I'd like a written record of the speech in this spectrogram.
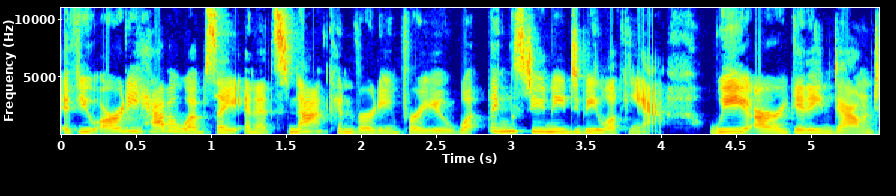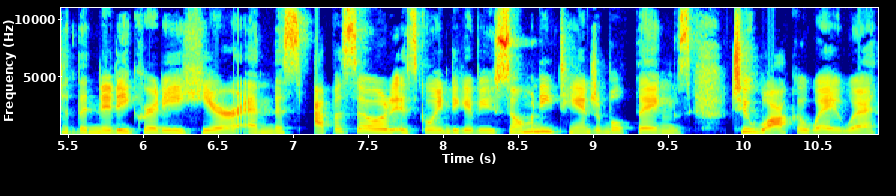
If you already have a website and it's not converting for you, what things do you need to be looking at? We are getting down to the nitty gritty here, and this episode is going to give you so many tangible things to walk away with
